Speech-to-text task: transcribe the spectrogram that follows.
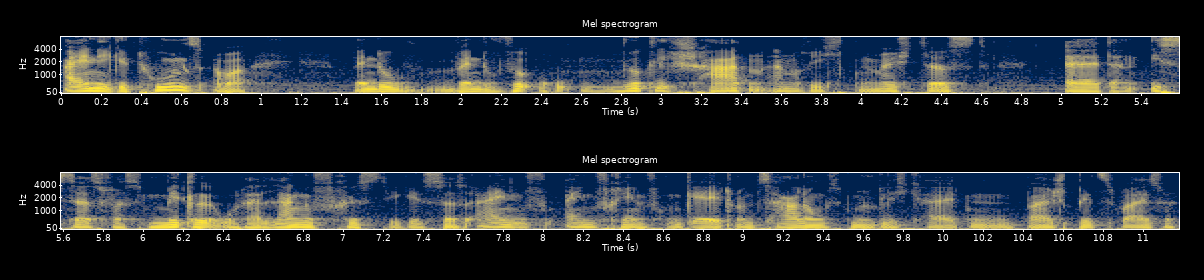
einige tun es, aber wenn du, wenn du wirklich Schaden anrichten möchtest, äh, dann ist das was mittel- oder langfristiges. Das Einf Einfrieren von Geld und Zahlungsmöglichkeiten beispielsweise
